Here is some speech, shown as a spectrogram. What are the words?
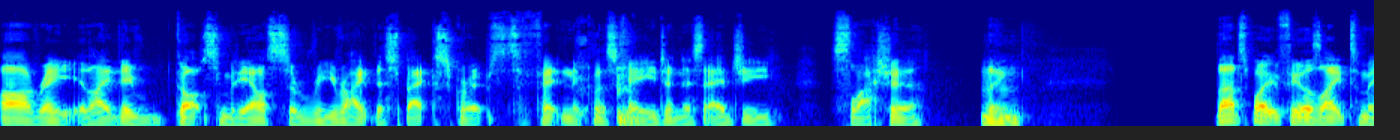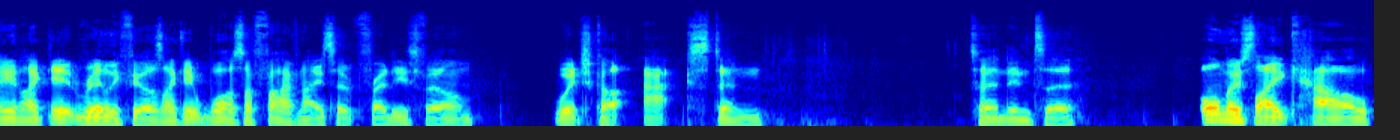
R rated. Like they've got somebody else to rewrite the spec scripts to fit Nicolas Cage in this edgy slasher thing. That's what it feels like to me. Like it really feels like it was a Five Nights at Freddy's film, which got axed and turned into almost like how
